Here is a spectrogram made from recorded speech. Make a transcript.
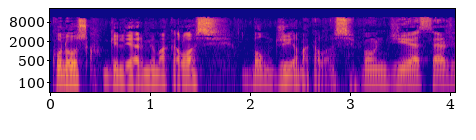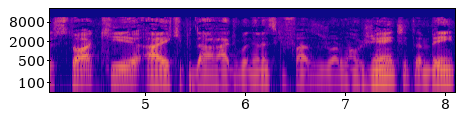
conosco, Guilherme Macalossi. Bom dia, Macalossi. Bom dia, Sérgio Stock, a equipe da Rádio Bandeirantes que faz o jornal Gente, também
